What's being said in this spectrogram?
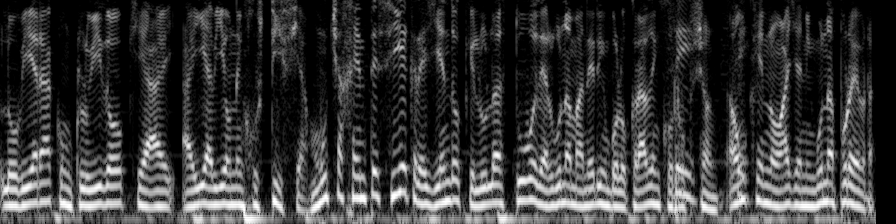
lo hubiera concluido que hay- ahí había una injusticia. Mucha gente sigue creyendo que Lula estuvo de alguna manera involucrado en Sí, corrupción, sí. aunque no haya ninguna prueba,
